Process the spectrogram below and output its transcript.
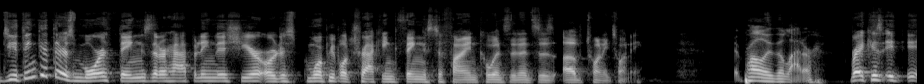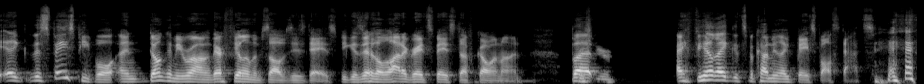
Do you think that there's more things that are happening this year, or just more people tracking things to find coincidences of 2020? Probably the latter. Right, because it, it like the space people, and don't get me wrong, they're feeling themselves these days because there's a lot of great space stuff going on. But sure. I feel like it's becoming like baseball stats.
